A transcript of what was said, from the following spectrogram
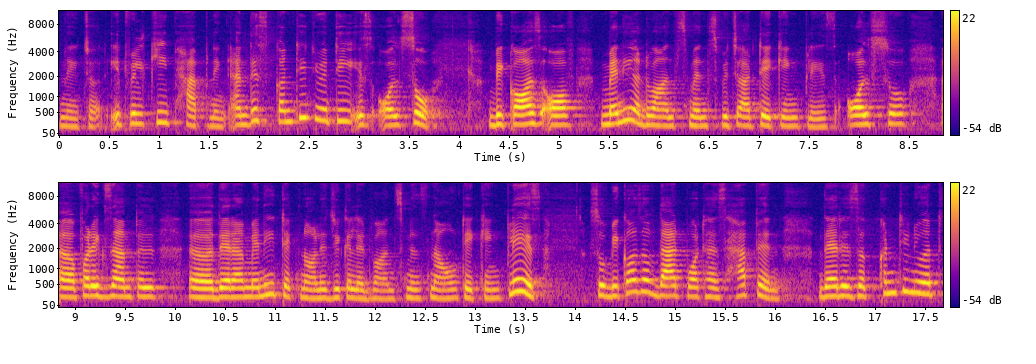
nature. It will keep happening and this continuity is also because of many advancements which are taking place. Also, uh, for example, uh, there are many technological advancements now taking place. So, because of that what has happened, there is a continuous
